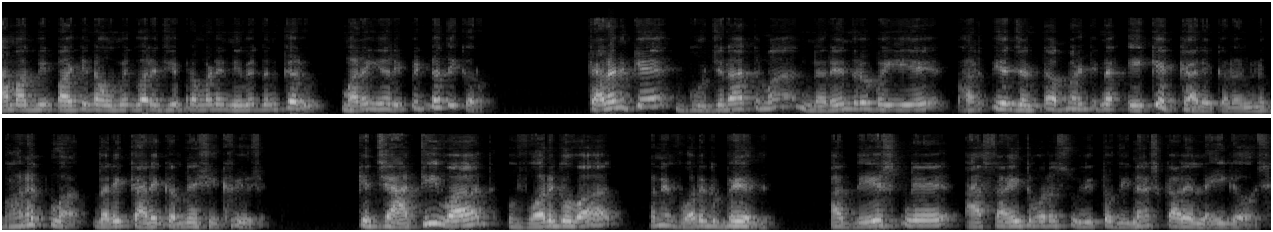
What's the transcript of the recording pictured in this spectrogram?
આમ આદમી પાર્ટીના ઉમેદવારે જે પ્રમાણે નિવેદન કર્યું, મારે અહીંયા રિપીટ નથી કરવું. કારણ કે ગુજરાતમાં નરેન્દ્રભાઈએ ભારતીય જનતા પાર્ટીના એક એક કાર્યકર અને ભારતમાં દરેક કાર્યકરને શીખવ્યું છે કે જાતિવાદ, વર્ગવાદ અને વર્ગભેદ આ દેશને આ સાહીઠ વર્ષ સુધી તો વિનાશકાળે લઈ ગયો છે.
